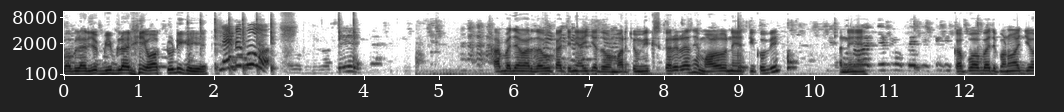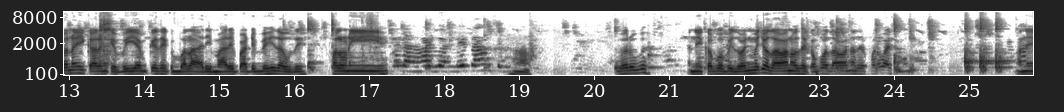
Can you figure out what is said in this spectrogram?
બબલા જો બીબલાની ઓક તૂટી ગઈ છે. આ બધા અમારે દવું કાચીને આવી જાય તો મરચું મિક્સ કરી રહ્યા છે માળો ને તીખું બી. અને કપવા બાજુ ભણવા જેવો નહીં કારણ કે ભાઈ એમ કહે છે કે બલા હારી મારી પાર્ટી બેસી જવું છે. ફલણી હા બરોબર. અને કપો ભાઈ જોઈનમાં ચો આવવાનો છે કપો આવવાનો છે ફરવાશમાં અને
